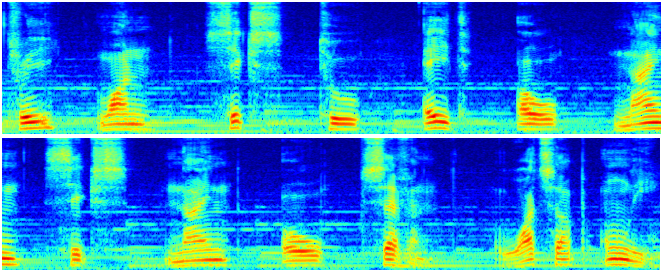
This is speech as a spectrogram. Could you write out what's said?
31628096907. WhatsApp only.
